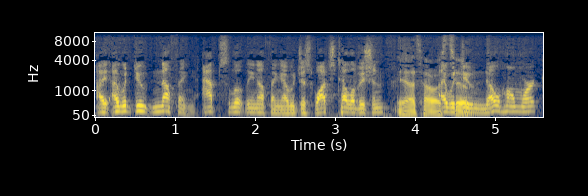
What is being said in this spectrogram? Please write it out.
I, I would do nothing, absolutely nothing. I would just watch television. Yeah, that's how I was I would too. do no homework.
